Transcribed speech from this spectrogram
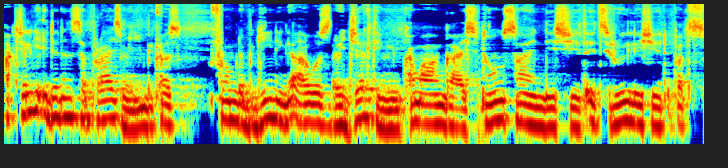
Actually, it didn't surprise me because from the beginning I was rejecting, come on guys, don't sign this shit, it's really shit. But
